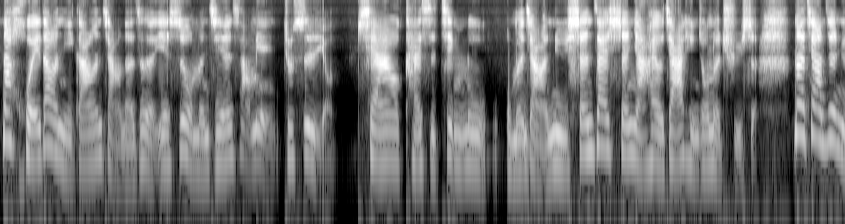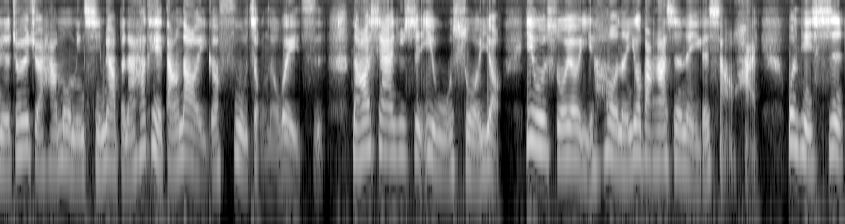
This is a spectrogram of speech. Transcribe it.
那回到你刚刚讲的这个，也是我们今天上面就是有现在要开始进入我们讲女生在生涯还有家庭中的取舍。那这样这女的就会觉得她莫名其妙，本来她可以当到一个副总的位置，然后现在就是一无所有，一无所有以后呢，又帮她生了一个小孩。问题是。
